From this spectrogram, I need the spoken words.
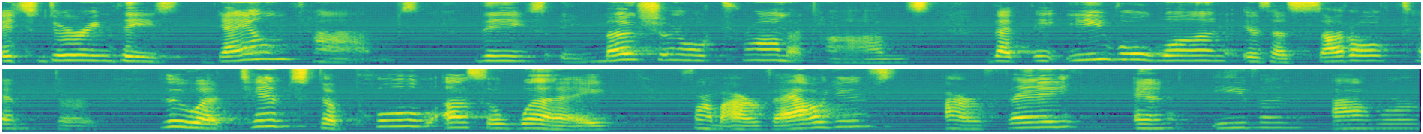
It's during these down times, these emotional trauma times, that the evil one is a subtle tempter who attempts to pull us away from our values, our faith, and even our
